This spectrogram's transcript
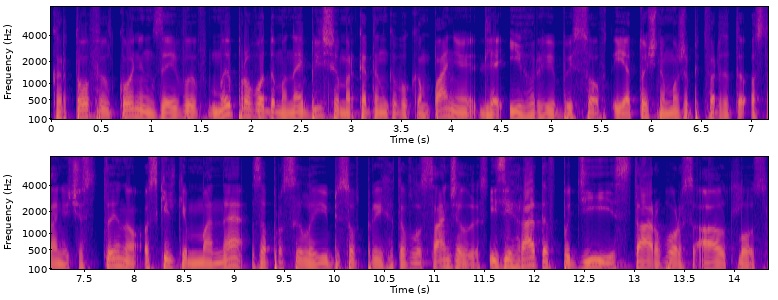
Картофель Конінг заявив: ми проводимо найбільшу маркетингову кампанію для ігор Ubisoft. І я точно можу підтвердити останню частину, оскільки мене запросили Ubisoft приїхати в Лос-Анджелес і зіграти в події Star Wars Outlaws.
